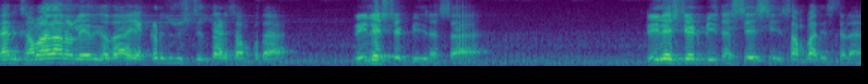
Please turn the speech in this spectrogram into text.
దానికి సమాధానం లేదు కదా ఎక్కడ సృష్టిస్తాడు సంపద? రియల్ ఎస్టేట్ బిజినెస్సా? రియల్ ఎస్టేట్ బిజినెస్ చేసి సంపాదిస్తాడా?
